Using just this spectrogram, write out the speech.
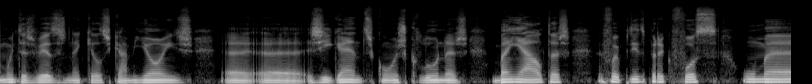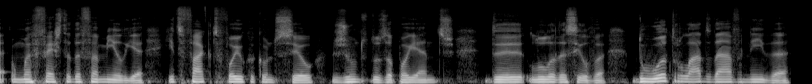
muitas vezes naqueles caminhões gigantes com as colunas bem altas, foi pedido para que fosse uma, uma festa da família e de facto foi o que aconteceu junto dos apoiantes de Lula da Silva. Do outro lado da avenida,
